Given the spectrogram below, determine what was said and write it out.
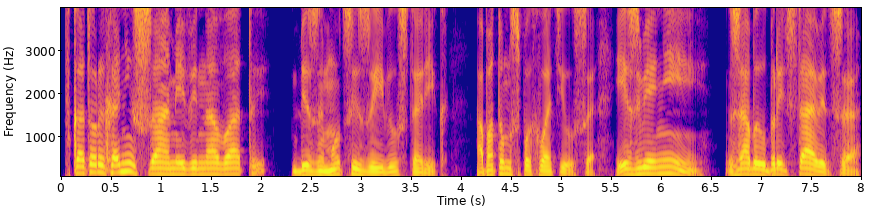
в которых они сами виноваты», — без эмоций заявил старик, а потом спохватился. «Извини, забыл представиться».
